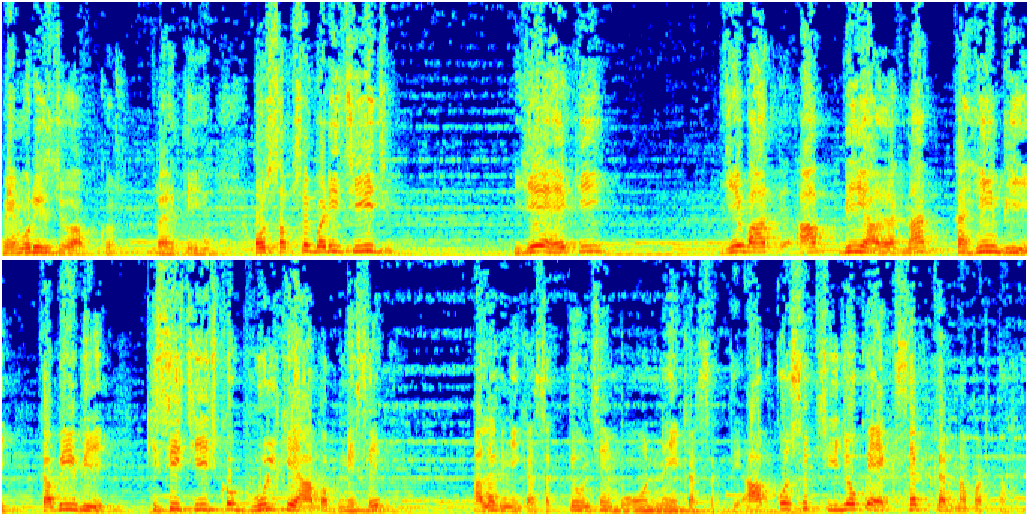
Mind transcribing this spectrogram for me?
मेमोरीज जो आपको रहती हैं। और सबसे बड़ी चीज़ ये है कि ये बात आप भी याद रखना, कहीं भी, कभी भी किसी चीज़ को भूल के आप अपने से अलग नहीं कर सकते, उनसे मूव ऑन नहीं कर सकते। आपको सिर्फ़ चीज़ों को एक्सेप्ट करना पड़ता है।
